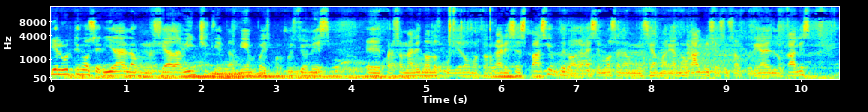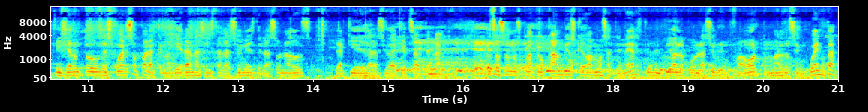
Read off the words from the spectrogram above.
Y el último sería la Universidad Da Vinci, que también pues por cuestiones eh, personales no nos pudieron otorgar ese espacio, pero agradecemos a la Universidad Mariano Galvez y a sus autoridades locales que hicieron todo un esfuerzo para que nos dieran las instalaciones de la zona 2 de aquí de la ciudad de Quetzaltenango. Estos son los cuatro cambios que vamos a tener. Yo le pido a la población, por favor, tomarlos en cuenta,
